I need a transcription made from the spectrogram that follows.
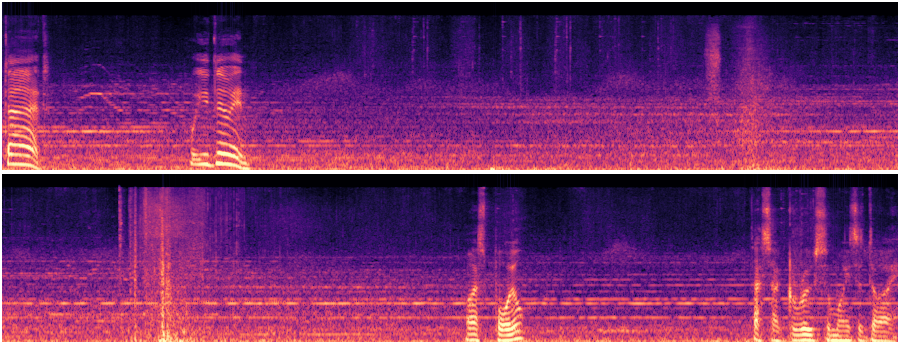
Dad! What are you doing? Nice boil. That's a gruesome way to die.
